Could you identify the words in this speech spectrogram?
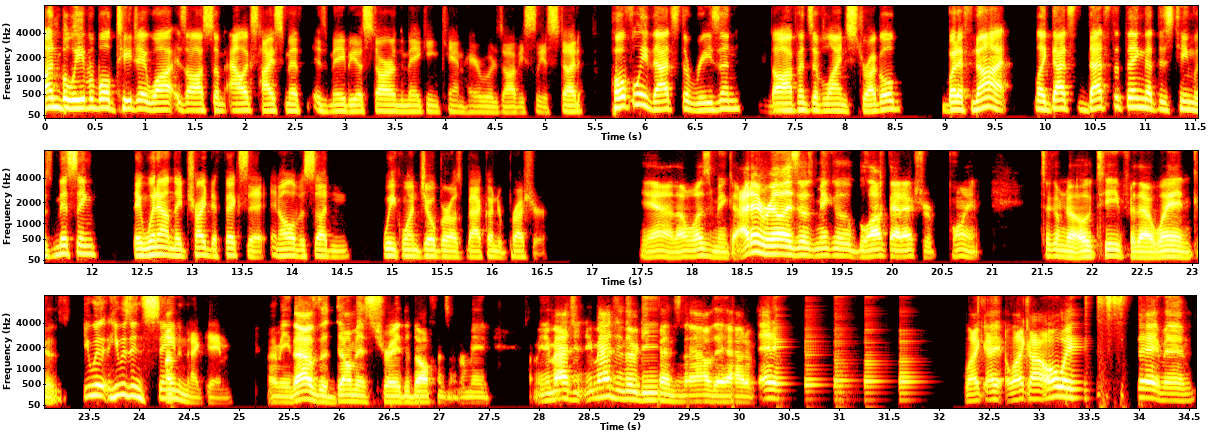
unbelievable. TJ Watt is awesome. Alex Highsmith is maybe a star in the making. Cam Heyward is obviously a stud. Hopefully, that's the reason the mm-hmm. offensive line struggled. But if not, like that's that's the thing that this team was missing. They went out and they tried to fix it, and all of a sudden, week one, Joe Burrow's back under pressure. Yeah, that was Minkah. I didn't realize it was Minkah who blocked that extra point. Took him to OT for that win because he was he was insane in that game. I mean, that was the dumbest trade the Dolphins ever made. I mean, imagine imagine their defense now they had. And like I like I always say, man,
